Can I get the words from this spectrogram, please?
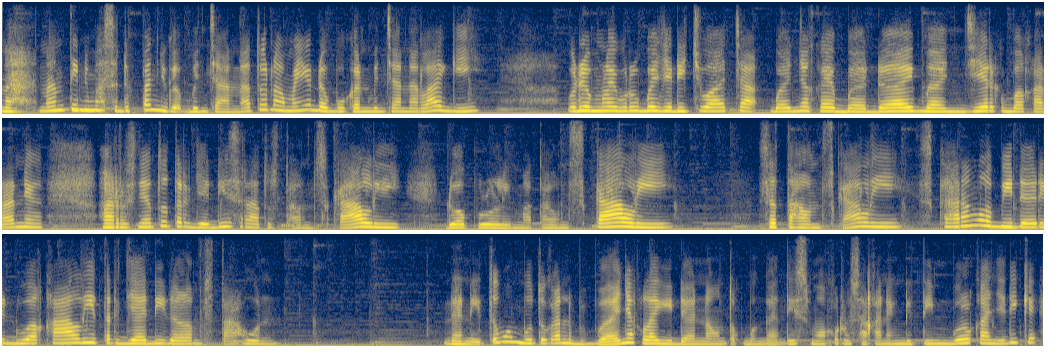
Nah, nanti di masa depan juga bencana tuh namanya udah bukan bencana lagi. Udah mulai berubah jadi cuaca. Banyak kayak badai, banjir, kebakaran yang harusnya tuh terjadi 100 tahun sekali, 25 tahun sekali, setahun sekali, sekarang lebih dari dua kali terjadi dalam setahun dan itu membutuhkan lebih banyak lagi dana untuk mengganti semua kerusakan yang ditimbulkan. Jadi kayak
